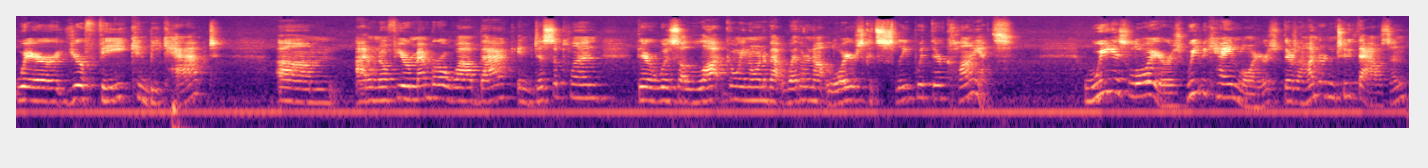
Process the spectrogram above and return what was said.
where your fee can be capped. Um, I don't know if you remember a while back in discipline, there was a lot going on about whether or not lawyers could sleep with their clients. We as lawyers, we became lawyers. There's 102,000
